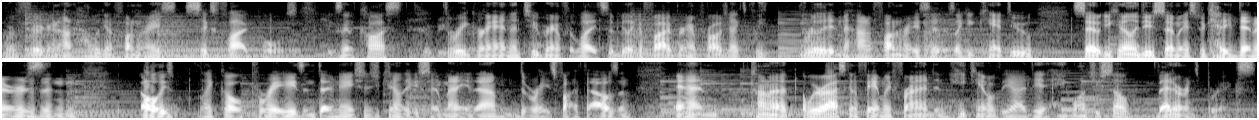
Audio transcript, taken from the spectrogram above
we're figuring out how are we going to fundraise six flagpoles. It's going to cost three grand and two grand for lights. It'd be like a five grand project. We really didn't know how to fundraise it. It's like you can't do so. You can only do so many spaghetti dinners and all these like all parades and donations. You can only do so many of them to raise five thousand. And kind of we were asking a family friend, and he came up with the idea. Hey, why don't you sell veterans bricks?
